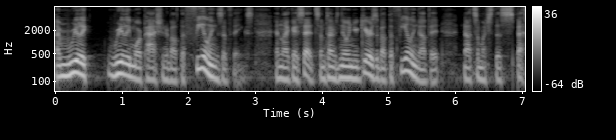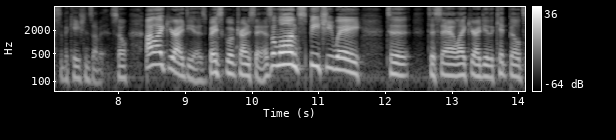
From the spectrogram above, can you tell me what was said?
i'm really really more passionate about the feelings of things and like i said sometimes knowing your gear is about the feeling of it not so much the specifications of it so i like your idea is basically what i'm trying to say it's a long speechy way to to say I like your idea of the kit builds.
